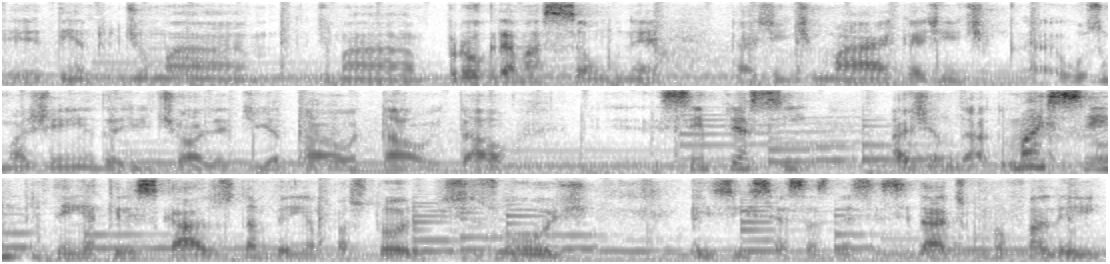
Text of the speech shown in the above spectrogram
é, dentro de uma, de uma programação, né? A gente marca, a gente ah, usa uma agenda, a gente olha dia tal, tal e tal, é sempre assim, agendado. Mas sempre tem aqueles casos também, pastor, eu preciso hoje. Existem essas necessidades, como eu falei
